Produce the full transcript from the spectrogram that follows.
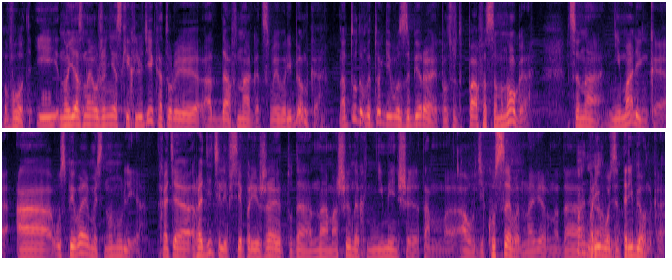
Вот. И, но я знаю уже нескольких людей, которые, отдав на год своего ребенка, оттуда в итоге его забирают, потому что пафоса много, цена не маленькая, а успеваемость на нуле. Хотя родители все приезжают туда на машинах не меньше там Audi Q7, наверное, да, Понятно. привозят ребенка.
